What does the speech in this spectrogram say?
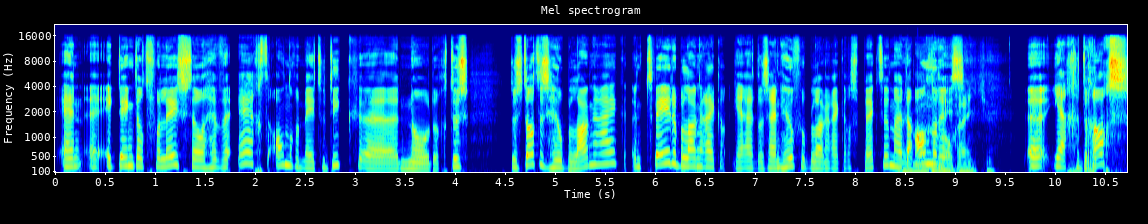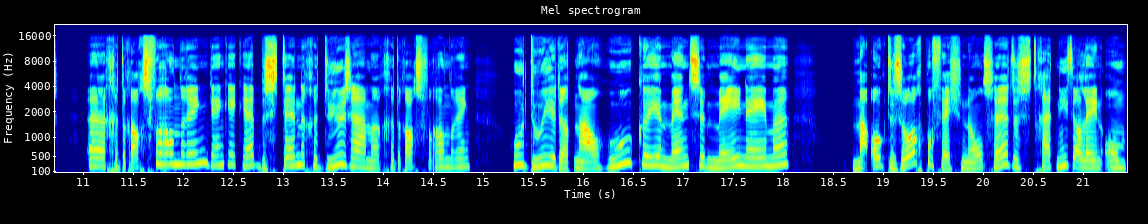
En ik denk dat voor leefstijl hebben we echt andere methodiek nodig. Dus dus dat is heel belangrijk. Een tweede belangrijke, ja, er zijn heel veel belangrijke aspecten, maar de andere is eentje. Uh, ja, gedrags, uh, gedragsverandering, denk ik. Hè? Bestendige, duurzame gedragsverandering. Hoe doe je dat nou? Hoe kun je mensen meenemen, maar ook de zorgprofessionals? Hè? Dus het gaat niet alleen om,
